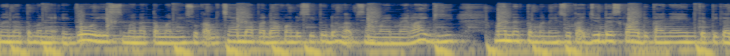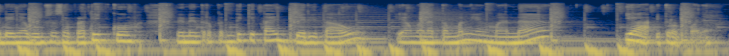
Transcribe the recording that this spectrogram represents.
Mana temen yang egois mana temen yang suka bercanda pada kondisi itu udah nggak bisa main-main lagi. Mana temen yang suka judes kalau ditanyain ketika dia belum selesai praktikum dan yang terpenting kita jadi tahu yang mana temen yang mana ya itu loh pokoknya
